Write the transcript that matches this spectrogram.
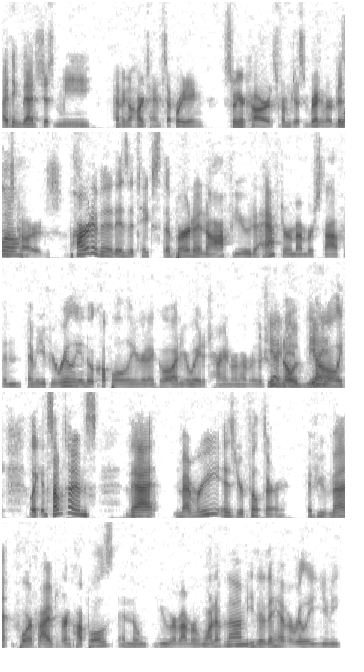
I think that's just me having a hard time separating swinger cards from just regular business Well, cards. Part of it is it takes the burden off you to have to remember stuff, and I mean, if you're really into a couple, you're gonna go out of your way to try and remember their Yeah, no, name, you yeah. know, like like, and sometimes that memory is your filter. If you've met four or five different couples and the, you remember one of them, either they have a really unique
